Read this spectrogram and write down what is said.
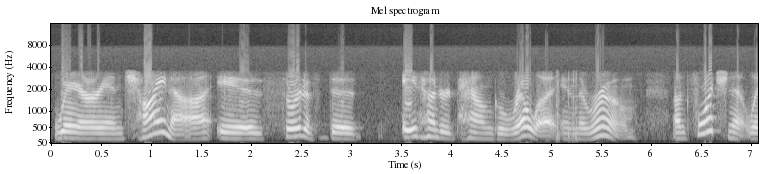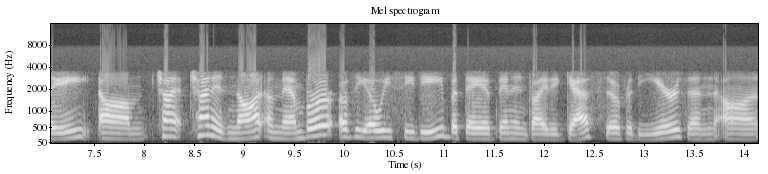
wherein China is sort of the 800 pound gorilla in the room. Unfortunately, um, China, China, is not a member of the OECD, but they have been invited guests over the years, and uh,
